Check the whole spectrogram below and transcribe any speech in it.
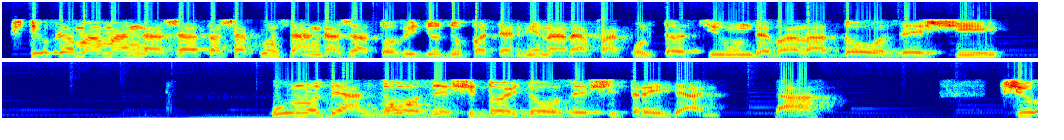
știu că m-am angajat așa cum s-a angajat Ovidiu după terminarea facultății, undeva la 21 de ani, 22-23 de ani. Da? Și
